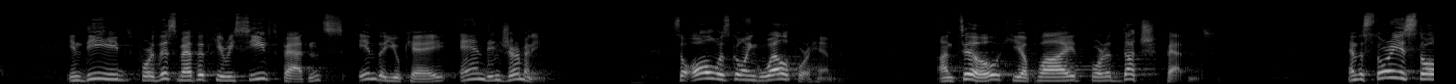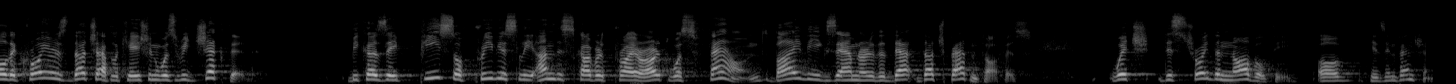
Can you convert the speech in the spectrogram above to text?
Indeed, for this method, he received patents in the UK and in Germany. So all was going well for him until he applied for a Dutch patent. And the story is told that Krøyer's Dutch application was rejected because a piece of previously undiscovered prior art was found by the examiner of the Da- Dutch Patent Office, which destroyed the novelty of his invention.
